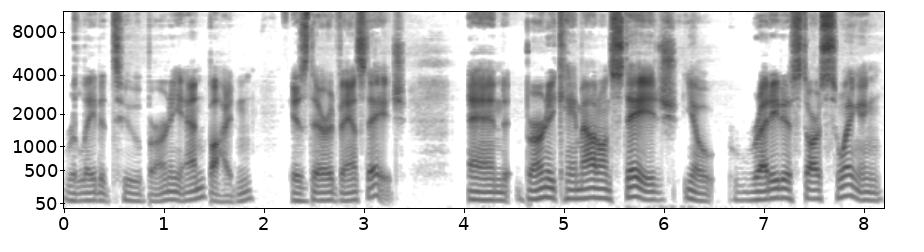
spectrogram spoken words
related to Bernie and Biden is their advanced age. And Bernie came out on stage, you know, ready to start swinging.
